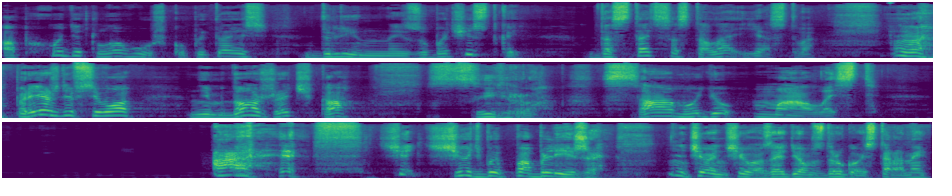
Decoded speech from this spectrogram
Обходит ловушку, пытаясь длинной зубочисткой достать со стола яство. Прежде всего, немножечко сыра, самую малость. А, чуть-чуть бы поближе. Ничего, ничего, зайдем с другой стороны.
